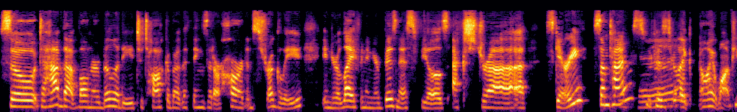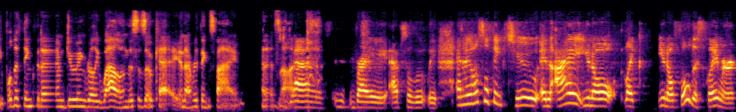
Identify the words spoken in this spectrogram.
So to have that vulnerability to talk about the things that are hard and struggly in your life and in your business feels extra scary sometimes mm-hmm. because you're like, no, I want people to think that I'm doing really well and this is okay and everything's fine. And it's not. Yes, right. Absolutely. And I also think too, and I, you know, like you know, full disclaimer,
